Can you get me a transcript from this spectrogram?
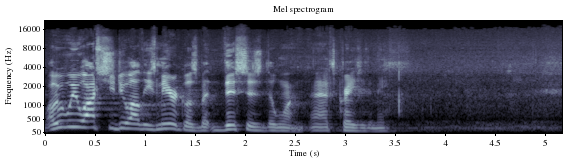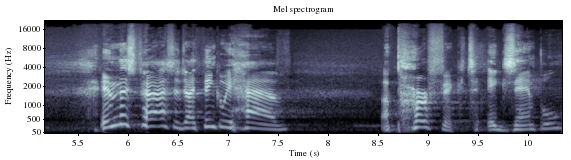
We watched you do all these miracles, but this is the one. That's crazy to me. In this passage, I think we have a perfect example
